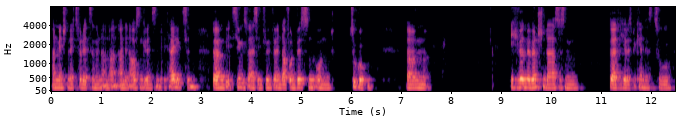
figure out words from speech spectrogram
an Menschenrechtsverletzungen an, an, an den Außengrenzen beteiligt sind, ähm, beziehungsweise in vielen Fällen davon wissen und zugucken. Ähm, ich würde mir wünschen, dass es ein deutlicheres Bekenntnis zu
